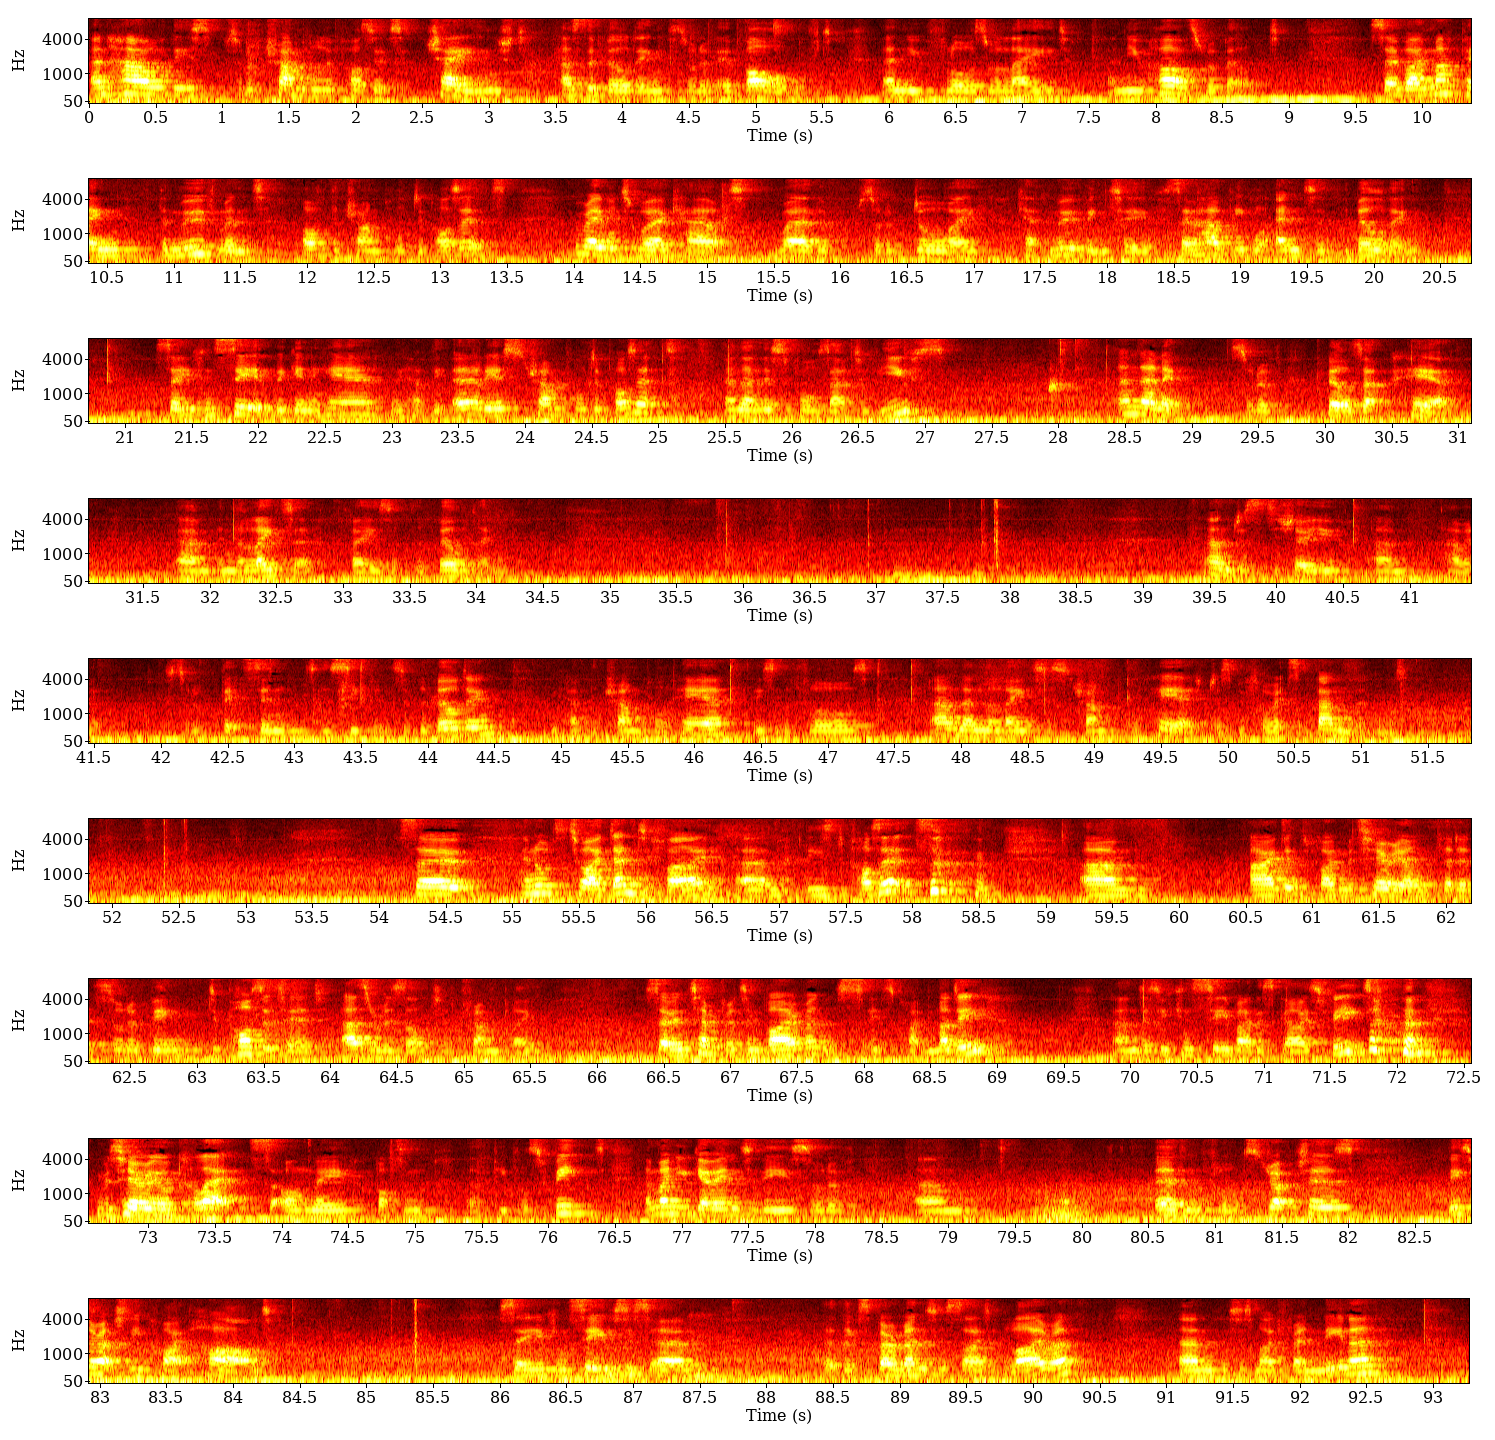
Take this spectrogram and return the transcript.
and how these sort of trample deposits changed as the building sort of evolved and new floors were laid and new hearths were built. So by mapping the movement of the trample deposits, we were able to work out where the sort of doorway kept moving to, so how people entered the building. So you can see at the beginning here, we have the earliest trample deposit, and then this falls out of use. And then it sort of builds up here um, in the later phase of the building. And just to show you um, how it sort of fits into the sequence of the building, we have the trample here, these are the floors, and then the latest trample here, just before it's abandoned. So, in order to identify um, these deposits, um, I identified material that had sort of been deposited as a result of trampling. So, in temperate environments, it's quite muddy, and as you can see by this guy's feet, material collects on the bottom of people's feet. And when you go into these sort of um, earthen floored structures, these are actually quite hard. So you can see this is um, at the experimental site of Lejre. Um, this is my friend Nina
